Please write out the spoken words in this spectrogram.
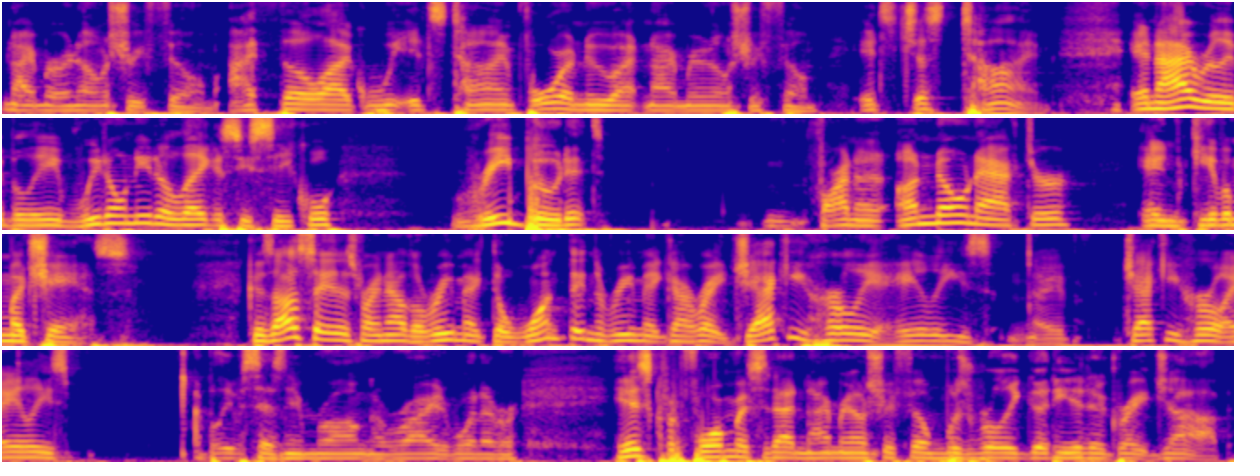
Nightmare on Elm Street film. I feel like we, it's time for a new Nightmare on Elm Street film. It's just time. And I really believe we don't need a legacy sequel reboot it, find an unknown actor, and give him a chance. Because I'll say this right now: the remake, the one thing the remake got right, Jackie Earle Haley's, uh, Jackie Earle Haley's, I believe it says name wrong or right or whatever. His performance in that Nightmare on Elm Street film was really good. He did a great job.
